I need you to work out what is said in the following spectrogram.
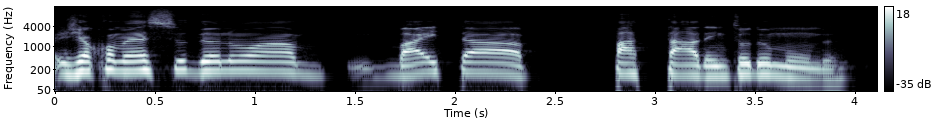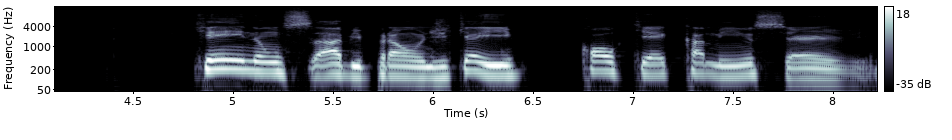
já começo dando uma baita patada em todo mundo. Quem não sabe para onde quer ir, qualquer caminho serve.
